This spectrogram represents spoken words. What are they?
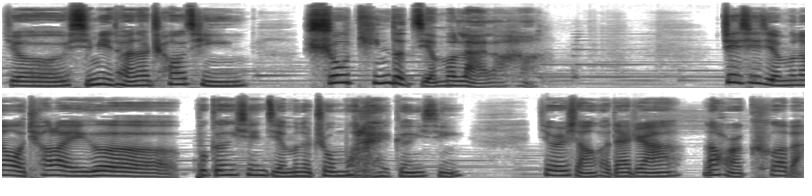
就洗米团的超勤收听的节目来了哈。这期节目呢，我挑了一个不更新节目的周末来更新，就是想和大家唠会儿嗑吧，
